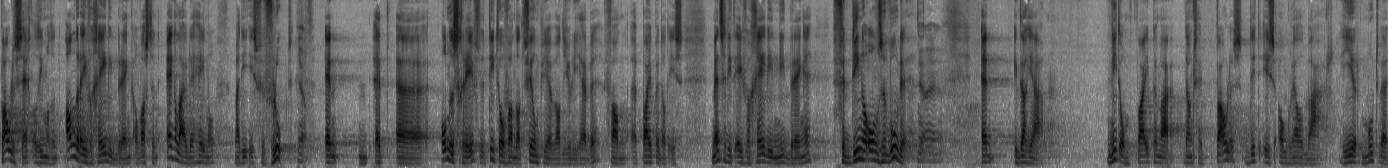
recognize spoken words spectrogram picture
Paulus zegt, als iemand een ander evangelie brengt, al was het een engel uit de hemel, maar die is vervloekt. Ja. En het eh, onderschrift, de titel van dat filmpje wat jullie hebben van eh, Piper, dat is... Mensen die het evangelie niet brengen, verdienen onze woede. Ja, ja. En ik dacht, ja, niet om Piper, maar dankzij Paulus, dit is ook wel waar. Hier moeten we,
